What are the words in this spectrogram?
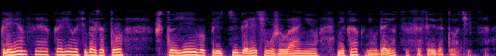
Клеменция корила себя за то, что ей, вопреки горячему желанию, никак не удается сосредоточиться —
